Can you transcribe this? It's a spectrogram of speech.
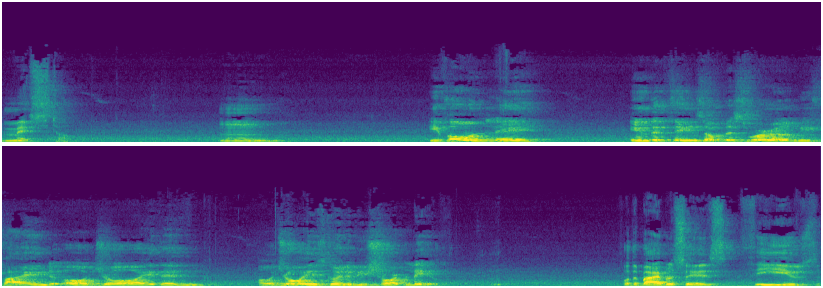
messed up. Mm. If only in the things of this world we find our joy, then our joy is going to be short lived. For the Bible says, thieves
